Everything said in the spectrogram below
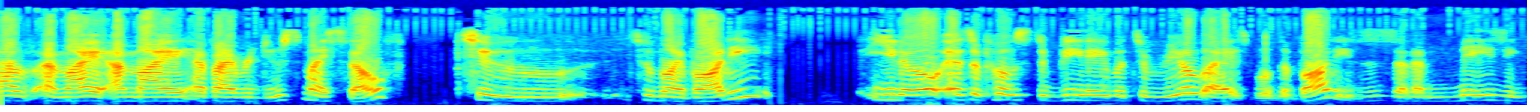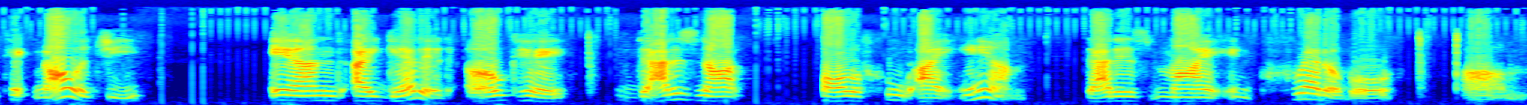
have, am I am I have I reduced myself to to my body you know, as opposed to being able to realize, well, the body is an amazing technology, and I get it. Okay, that is not all of who I am. That is my incredible um,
